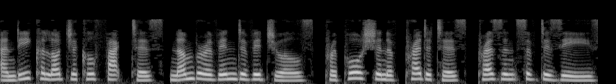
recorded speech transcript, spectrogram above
and ecological factors number of individuals, proportion of predators, presence of disease.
